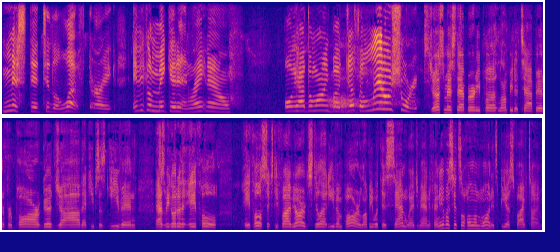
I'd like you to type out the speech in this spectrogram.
missed it to the left. All right, if he can make it in right now. Oh, he had the line, but just a little short. Just missed that birdie putt. Lumpy to tap in for par. Good job. That keeps us even as we go to the eighth hole. Eighth hole, 65 yards, still at even par. Lumpy with his sand wedge, man. If any of us hits a hole in one, it's PS5 time.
